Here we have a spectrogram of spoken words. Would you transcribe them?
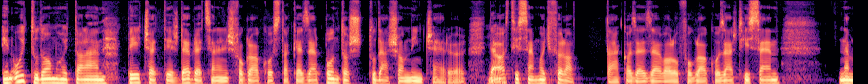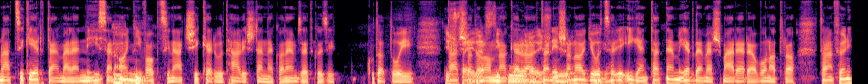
Én úgy tudom, hogy talán Pécsett és Debrecenen is foglalkoztak ezzel, pontos tudásom nincs erről, de hmm. azt hiszem, hogy föladták az ezzel való foglalkozást, hiszen nem látszik értelme lenni, hiszen annyi vakcinát sikerült, hál' Istennek a nemzetközi kutatói és társadalomnak ellátani, és, a nagy gyógyszeré, igen. igen, tehát nem érdemes már erre a vonatra talán fölni.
